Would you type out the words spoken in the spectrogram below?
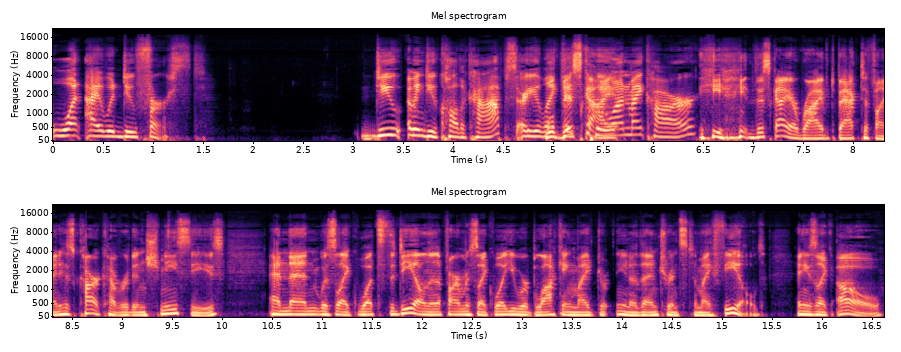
what I would do first. Do you? I mean, do you call the cops? Are you like this this guy- on my car? He, this guy arrived back to find his car covered in schmeeces and then was like, what's the deal? And then the farmer's like, well, you were blocking my, you know, the entrance to my field. And he's like, oh,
